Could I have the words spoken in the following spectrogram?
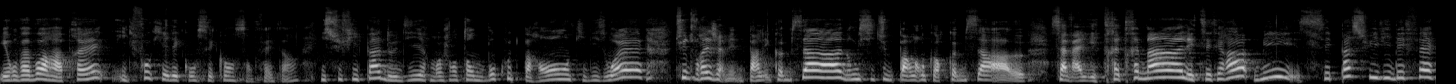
Et on va voir après, il faut qu'il y ait des conséquences en fait. Hein. Il suffit pas de dire, moi j'entends beaucoup de parents qui disent ouais, tu devrais jamais me parler comme ça, non mais si tu me parles encore comme ça, euh, ça va aller très très mal, etc. Mais c'est pas suivi des faits.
